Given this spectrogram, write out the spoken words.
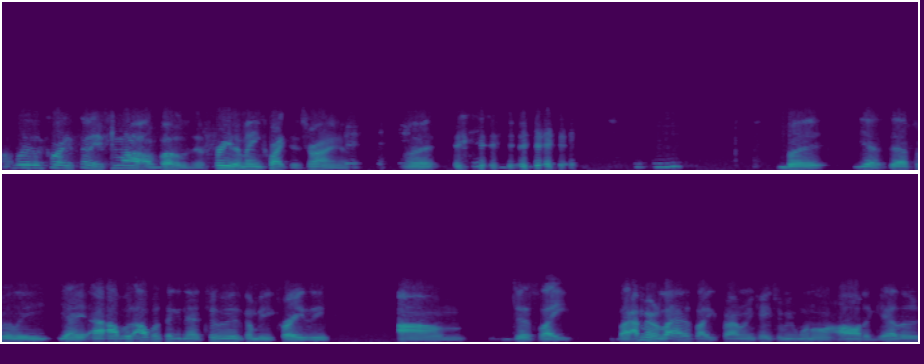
I'm really quite say small boats. The freedom ain't quite the triumph, but but yes, definitely. Yeah, I, I was I was thinking that too. It's gonna be crazy. Um, just like like I remember last like family vacation we went on all together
